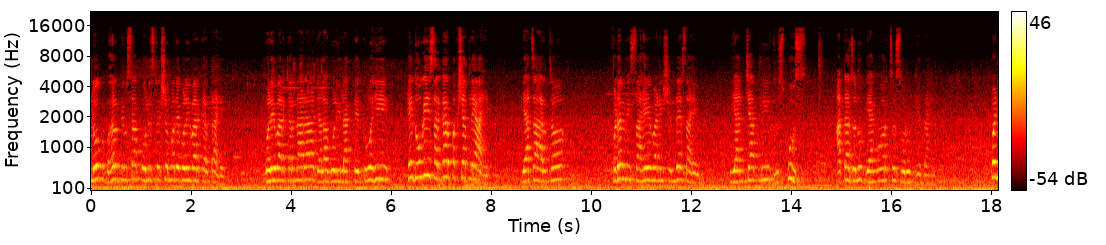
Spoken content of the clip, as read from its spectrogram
लोक भर दिवसा पोलीस स्टेशनमध्ये गोळीबार करत आहेत. गोळीबार करणारा ज्याला गोळी लागते तोही हे दोघेही सरकार पक्षातले आहेत. याचा अर्थ फडणवीस साहेब आणि शिंदे साहेब यांच्यातली धुसफूस आता जणू गँगवॉरचं स्वरूप घेत आहे. पण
